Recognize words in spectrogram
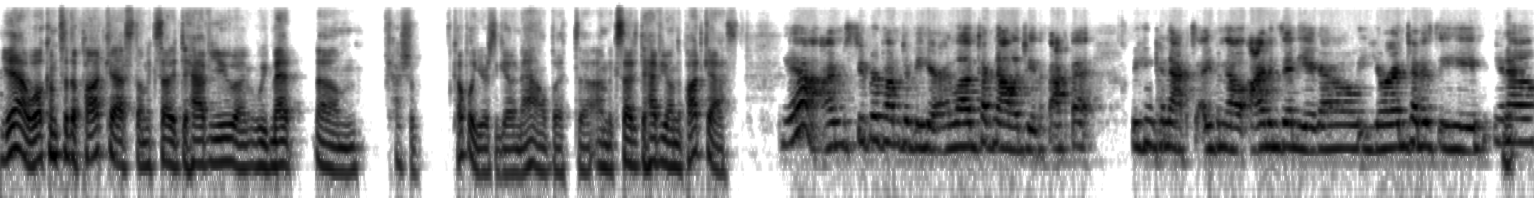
yeah, welcome to the podcast. I'm excited to have you. Uh, we met, um, gosh, a couple years ago now, but uh, I'm excited to have you on the podcast. Yeah, I'm super pumped to be here. I love technology. The fact that we can connect, even though I'm in San Diego, you're in Tennessee. You know,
